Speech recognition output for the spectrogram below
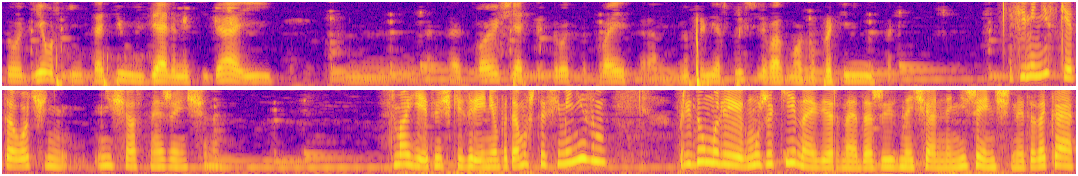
что девушки инициативу взяли на себя и свое счастье строить со своей стороны. Например, слышали, возможно, про феминисток? Феминистки это очень несчастные женщины. С моей точки зрения, потому что феминизм придумали мужики, наверное, даже изначально, не женщины. Это такая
